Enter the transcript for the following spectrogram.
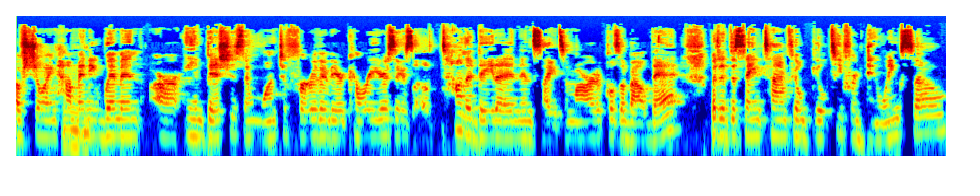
of showing how Mm. many women are ambitious and want to further their careers. There's a ton of data and insights and articles about that, but at the same time feel guilty for doing so.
